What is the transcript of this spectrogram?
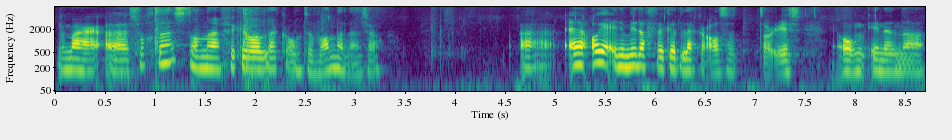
Uh, maar s ochtends dan vind ik het wel lekker om te wandelen en zo. en oh ja, in de middag vind ik het lekker als het er is om in een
